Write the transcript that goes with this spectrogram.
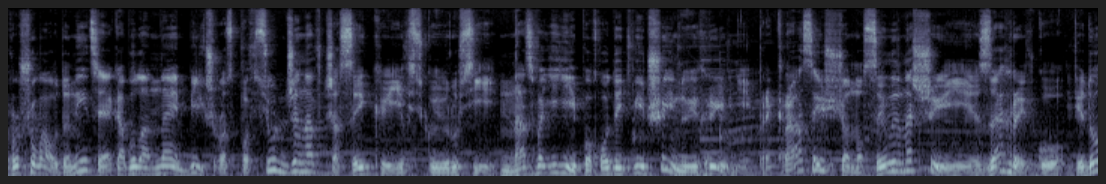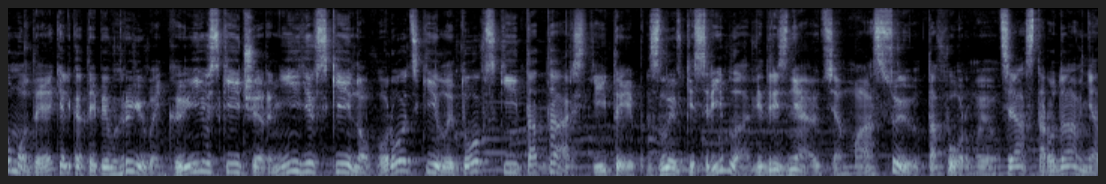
грошова одиниця, яка була найбільш розповсюджена в часи Київської Русі. Назва її походить від шийної гривні, прикраси, що носили на шиї за гривку. Відомо декілька типів гривень: київський, чернігівський, новгородський, литовський, татарський тип. Зливки срібла відрізняються масою та формою. Ця стародавня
